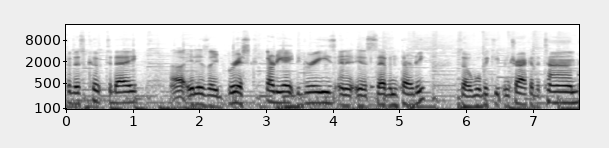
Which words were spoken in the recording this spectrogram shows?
for this cook today. Uh, it is a brisk 38 degrees and it is 7.30 so we'll be keeping track of the time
